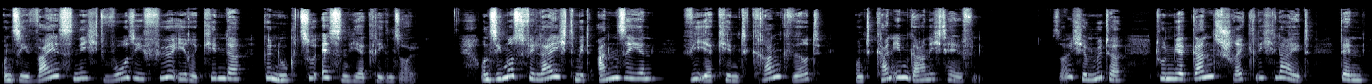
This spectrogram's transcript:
und sie weiß nicht, wo sie für ihre Kinder genug zu essen herkriegen soll und sie muss vielleicht mit ansehen, wie ihr Kind krank wird und kann ihm gar nicht helfen. Solche Mütter tun mir ganz schrecklich leid, denn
